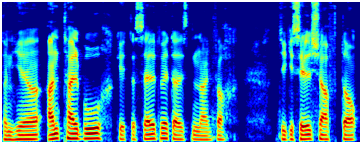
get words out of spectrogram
Dann hier Anteilbuch geht dasselbe, da ist dann einfach die Gesellschafter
